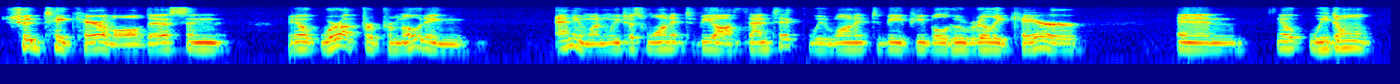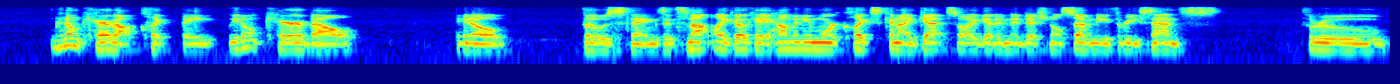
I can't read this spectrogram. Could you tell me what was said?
should take care of all of this, and you know we're up for promoting anyone. We just want it to be authentic. We want it to be people who really care, and you know we don't we don't care about clickbait. We don't care about you know those things. It's not like, okay, how many more clicks can I get so I get an additional 73 cents through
